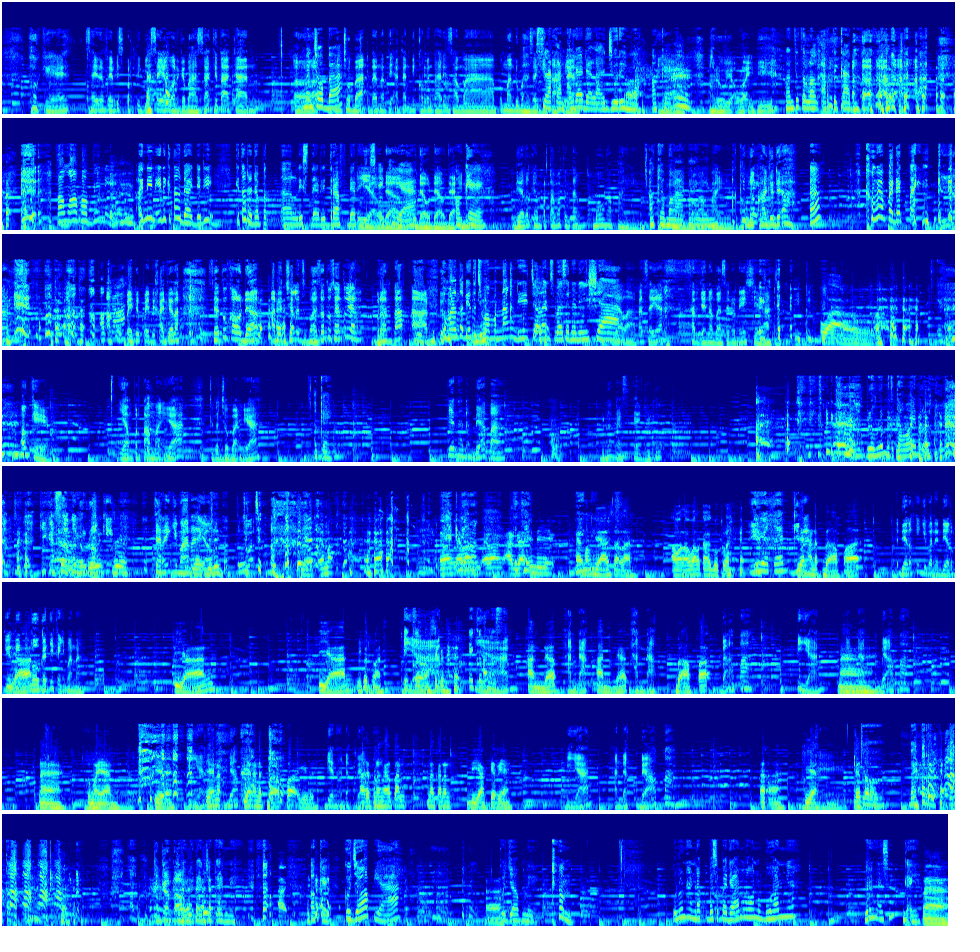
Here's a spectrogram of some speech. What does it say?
Oke, saya dan Feby seperti biasa ya warga bahasa kita akan eh, Mencoba. mencoba dan nanti akan dikomentarin sama pemandu bahasa Silakan kita. Anda ya. adalah jurinya. Oke. Iya. Aduh ya Allah ini. Nanti tolong artikan. Kamu apa Ben nih? Oh, ini ini kita udah jadi kita udah dapat eh, list dari draft dari Iya si udah, Eki ya. udah, udah, udah. Oke. Ini dialog yang pertama tentang mau ngapain. Oke, mau ngapain? Oke, Udah baik. aja deh ah. Hah? Kamu yang pendek-pendek. Iya. Oke Aku lah. pendek-pendek aja lah. Saya tuh kalau udah ada challenge bahasa tuh saya tuh yang berantakan. Kemarin tuh dia tuh cuma menang di challenge bahasa Indonesia. Iyalah, kan saya sarjana bahasa Indonesia. wow Ya. Oke. Yang pertama ya, kita coba ya. Oke. Pian ada B apa? Benar gak sih kayak gitu? belum belum diketawain loh. Ki kasih contoh dulu dong Ki. Caranya gimana Ya, ya? jadi- Coba. Ya, emang emang Ini emang, emang agak ini emang biasa lah. Awal-awal kagok lah. Iya kan? Dia Gimana? anak bapak, Dialognya gimana? Dialognya ini Iya. logatnya kayak gimana? Pian, Pian, ikut mas. Ikut. Iya, mas, Pian, ikut. Ikut mas. Pian, Handap, handak, handap, handak, bapak. ba Pian, Nah, handak, ba apa? nah, lumayan. Iya. Pian, Pian, apa? Pian anak bapak gitu. Pian handak ba Ada penengatan, penekanan di akhirnya. Pian, handak ba apa? Heeh. Iya. Oke. Better. Better, better. Juga tahu. Juga nih. Oke, ku jawab ya. Eh. Ku jawab nih. Ulun hendak bersepedaan lawan ubuhannya. Bener gak sih? Enggak ya? Nah,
